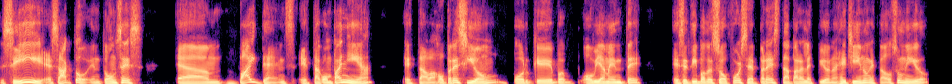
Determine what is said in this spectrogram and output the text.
Sí, exacto. Entonces, um, ByteDance, esta compañía, está bajo presión porque obviamente ese tipo de software se presta para el espionaje chino en Estados Unidos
